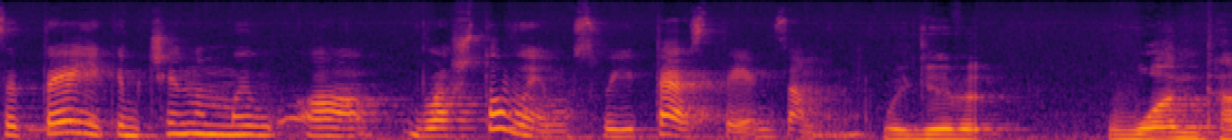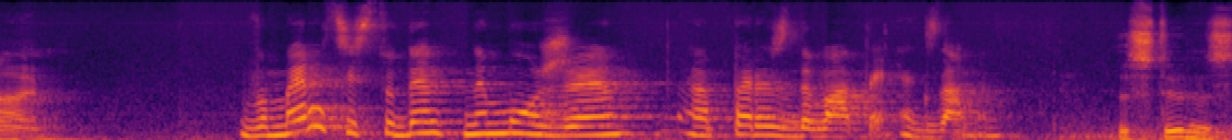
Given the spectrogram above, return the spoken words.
це те, яким чином ми е, влаштовуємо свої тести і екзамени. We give it one time. В Америці студент не може е, перездавати екзамен. The students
